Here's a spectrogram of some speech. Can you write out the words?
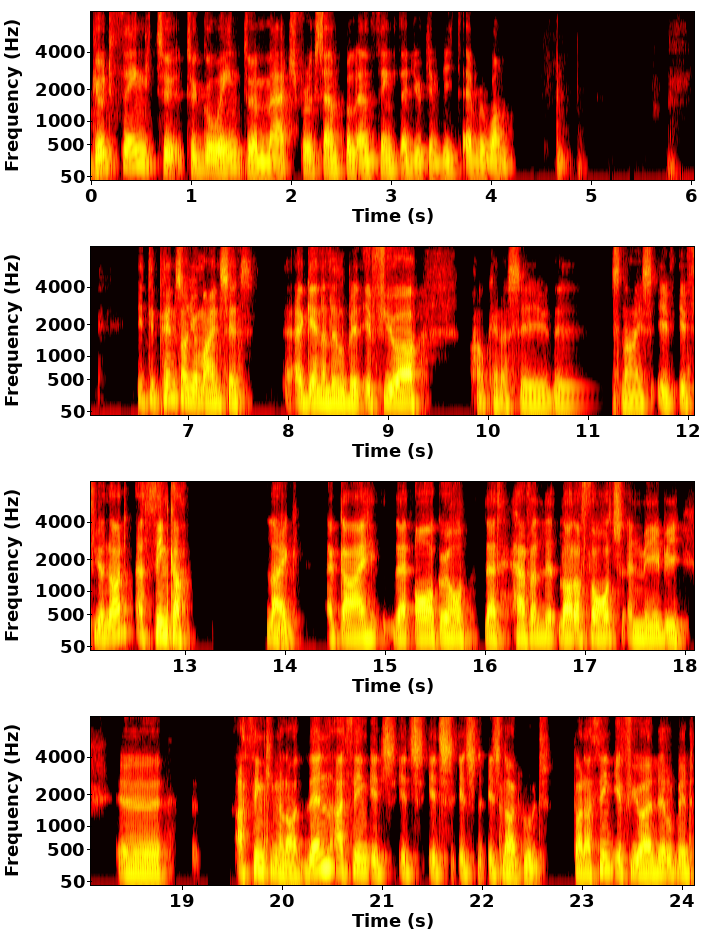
good thing to to go into a match, for example, and think that you can beat everyone? It depends on your mindset. Again, a little bit. If you are, how can I say this nice? If if you're not a thinker, like mm. a guy that or girl that have a lot of thoughts and maybe uh, are thinking a lot, then I think it's it's it's it's it's not good. But I think if you are a little bit,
